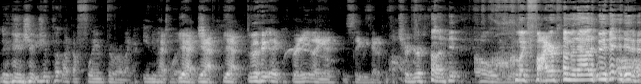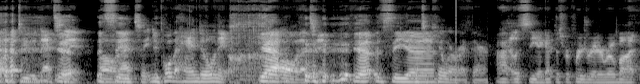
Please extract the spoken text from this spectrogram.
You should, you should put like a flamethrower like in the toilet. yeah, yeah, yeah. Like, ready? Like, uh, let's see, we gotta put the trigger on it. Oh, like fire coming out of it. oh dude, that's Yeah, it. let's oh, see. that's it. You pull the handle and it. Yeah. Oh, that's it. yeah. Let's see. That's Uh, a killer right there. all right. Let's see. I got this refrigerator robot.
